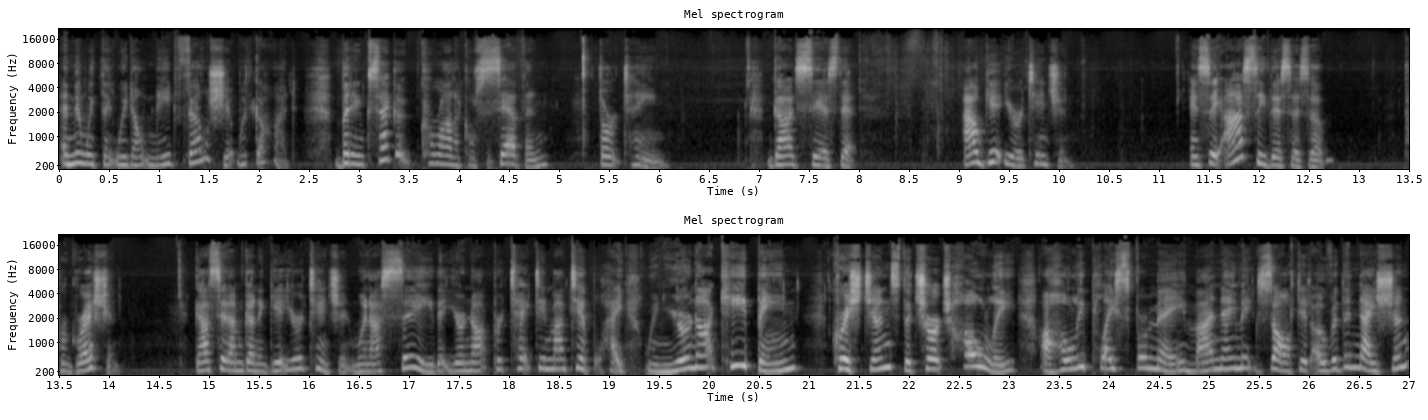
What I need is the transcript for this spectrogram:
And then we think we don't need fellowship with God. But in Second Chronicles 7 13, God says that I'll get your attention. And see, I see this as a progression. God said, I'm going to get your attention when I see that you're not protecting my temple. Hey, when you're not keeping Christians, the church holy, a holy place for me, my name exalted over the nation,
